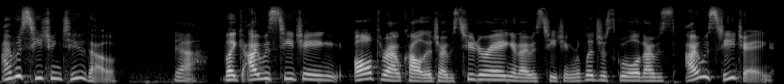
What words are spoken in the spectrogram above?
I was teaching too, though. Yeah. Like I was teaching all throughout college. I was tutoring and I was teaching religious school and I was I was teaching,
